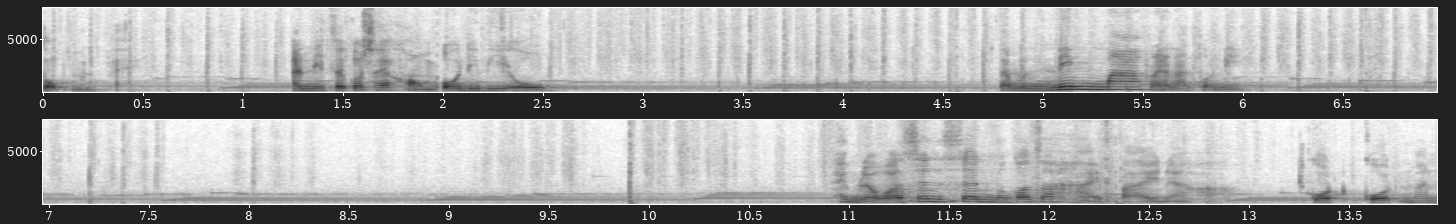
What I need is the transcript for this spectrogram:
ตบๆมันไป อันนี้จะก็ใช้ของ ODBO แต่มันนิ่มมากเลยนะตัวนี้ เห็นไหมว่าเส้นๆมันก็จะหายไปนะคะกดกดมัน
